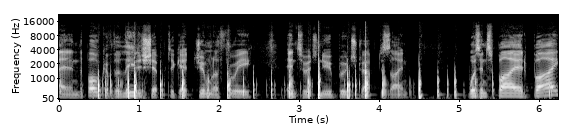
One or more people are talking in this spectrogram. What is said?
and the bulk of the leadership to get Joomla 3 into its new bootstrap design was inspired by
